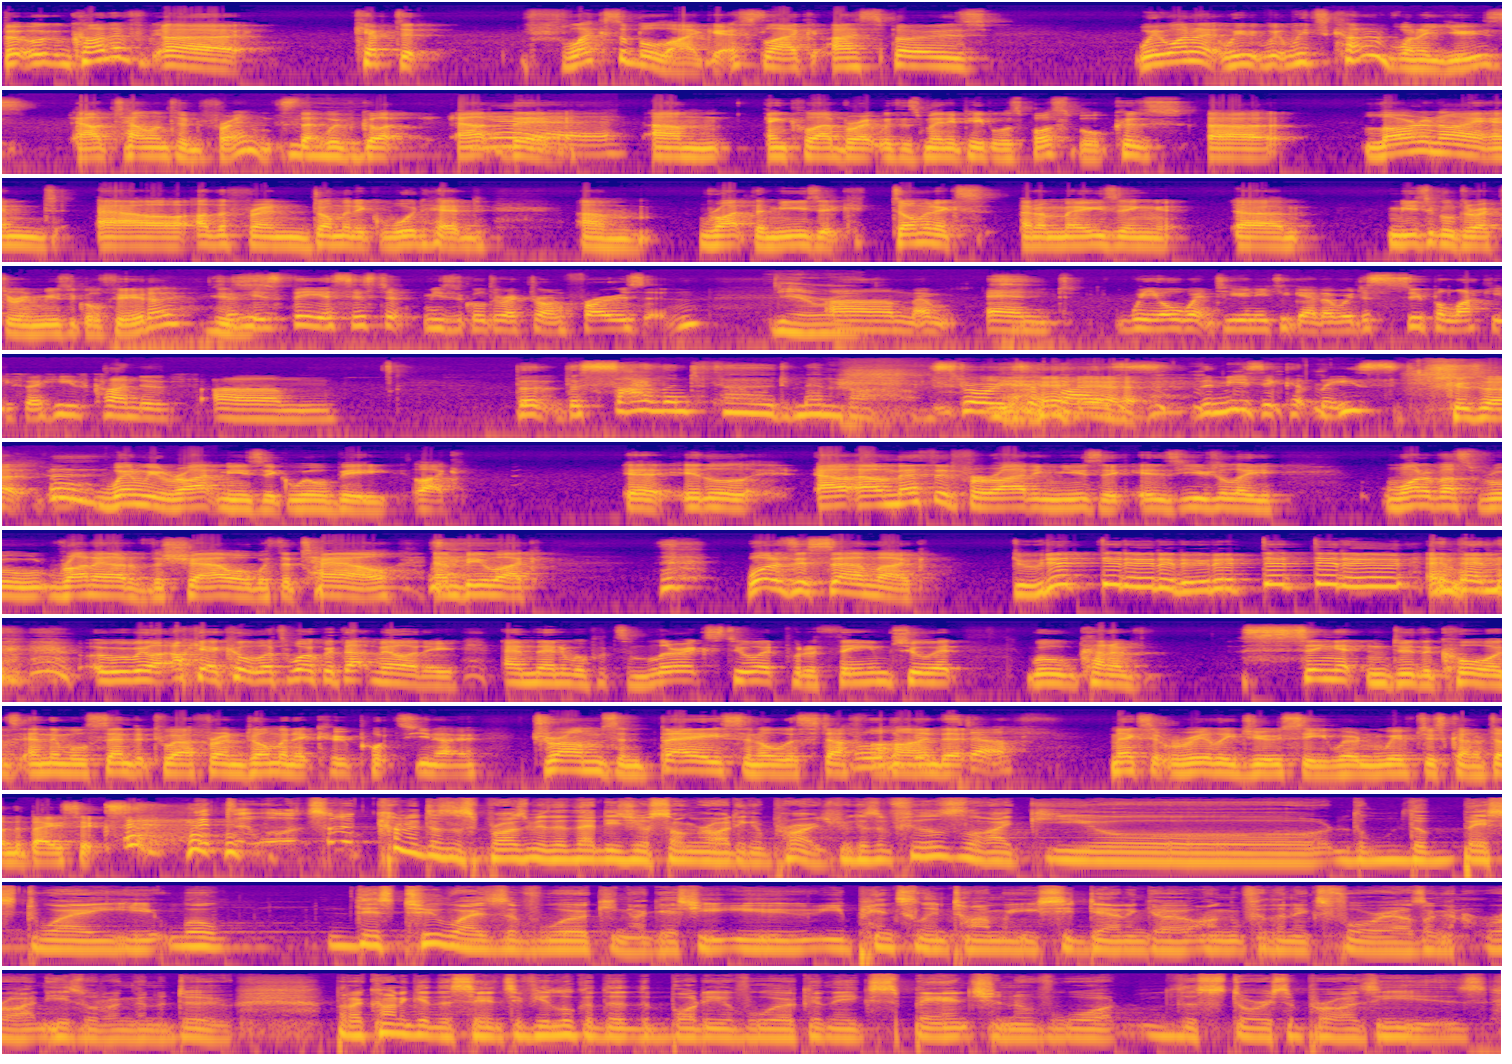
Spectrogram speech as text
but we've kind of uh, kept it flexible, I guess. Like I suppose we want to, we we we just kind of want to use our talented friends that we've got out there um, and collaborate with as many people as possible. Because uh, Lauren and I and our other friend Dominic Woodhead um, write the music. Dominic's an amazing. Um, musical director in musical theatre. So he's the assistant musical director on Frozen. yeah, right. um, and, and we all went to uni together. We're just super lucky. So he's kind of um, the, the silent third member stories yeah. of us, the music at least. Because uh, when we write music, we'll be like, it, will our, our method for writing music is usually one of us will run out of the shower with a towel and be like, what does this sound like? And then we'll be like, okay, cool, let's work with that melody. And then we'll put some lyrics to it, put a theme to it. We'll kind of sing it and do the chords, and then we'll send it to our friend Dominic, who puts, you know, drums and bass and all this stuff All the behind good it stuff. makes it really juicy when we've just kind of done the basics. It, well, it sort of kind of doesn't surprise me that that is your songwriting approach because it feels like you're the the best way. You, well, there's two ways of working, I guess. You you you pencil in time where you sit down and go, I'm for the next four hours, I'm going to write, and here's what I'm going to do. But I kind of get the sense if you look at the the body of work and the expansion of what the story surprise is.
